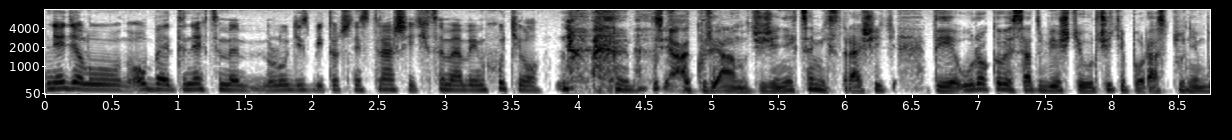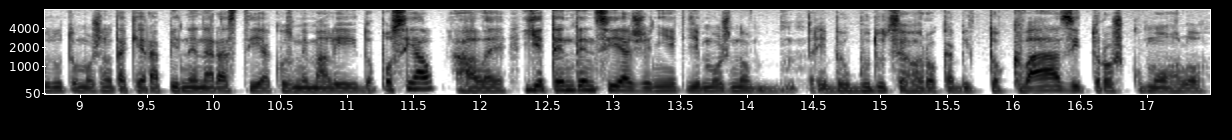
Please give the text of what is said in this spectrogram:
nedelu, obed, nechceme ľudí zbytočne strašiť, chceme, aby im chutilo. akože áno, čiže nechcem ich strašiť. Tie úrokové sadzby ešte určite porastú, nebudú to možno také rapidné narasty, ako sme mali do posiaľ, ale je tendencia, že niekde možno v priebehu budúceho roka by to kvázi trošku mohlo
